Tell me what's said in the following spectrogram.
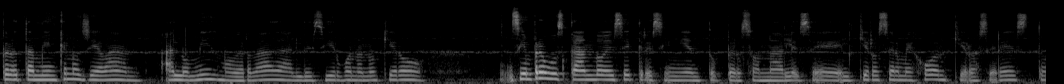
pero también que nos llevan a lo mismo, ¿verdad? Al decir, bueno, no quiero, siempre buscando ese crecimiento personal, ese, el quiero ser mejor, quiero hacer esto,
